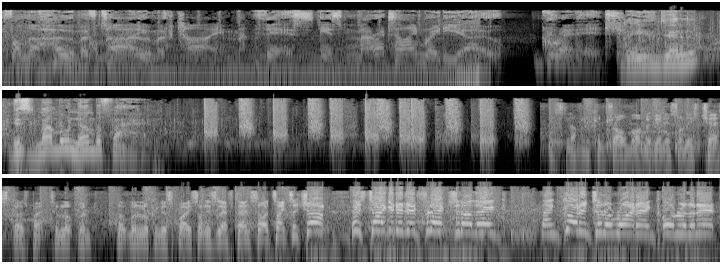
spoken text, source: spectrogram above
From the home of time. Home of time. This is Maritime Radio, Greenwich. Ladies and gentlemen, this is Mambo number five. This lovely control by Magennis on his chest goes back to Lookman. Lookman looking for space on his left hand side, takes a shot. It's taken a deflection, I think, and got into the right hand corner of the net.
